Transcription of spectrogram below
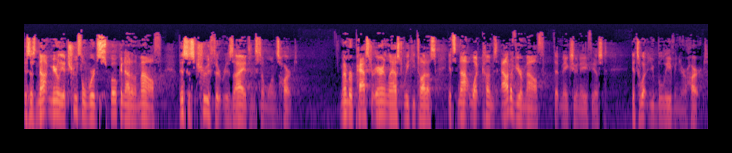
This is not merely a truthful word spoken out of the mouth, this is truth that resides in someone's heart. Remember, Pastor Aaron last week, he taught us it's not what comes out of your mouth that makes you an atheist, it's what you believe in your heart.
